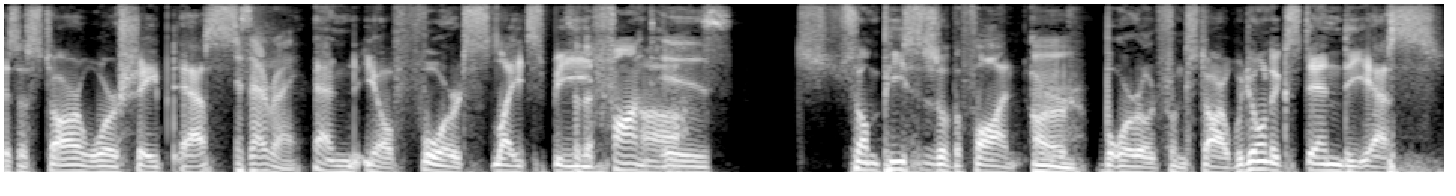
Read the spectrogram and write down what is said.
is a Star Wars shaped S. Is that right? And you know, Force, Light Speed. So the font uh, is some pieces of the font are Mm. borrowed from Star. We don't extend the S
